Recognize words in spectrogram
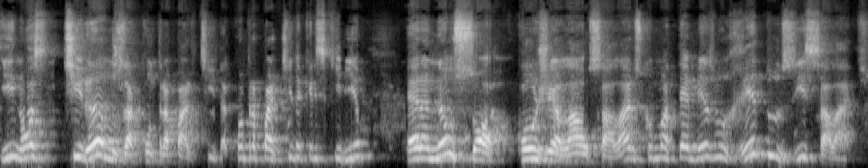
E nós tiramos a contrapartida. A contrapartida que eles queriam era não só congelar os salários, como até mesmo reduzir salários.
